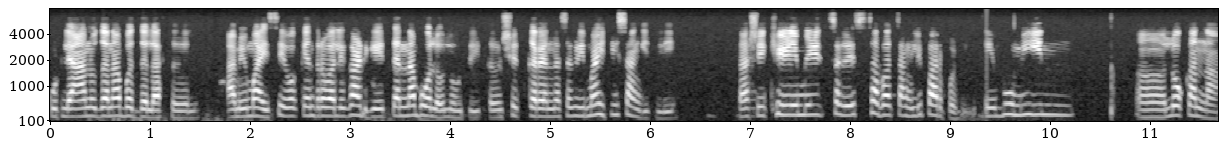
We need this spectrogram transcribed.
कुठल्या अनुदानाबद्दल असेल. आम्ही माई सेवा केंद्रवाले गाडगे त्यांना बोलवलं होतं इथं. शेतकऱ्यांना सगळी माहिती सांगितली. अशी खेळीमेळीत सगळी सभा चांगली पार पडली. भूमिहीन लोकांना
